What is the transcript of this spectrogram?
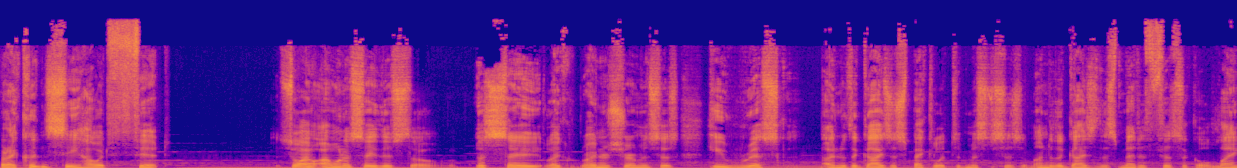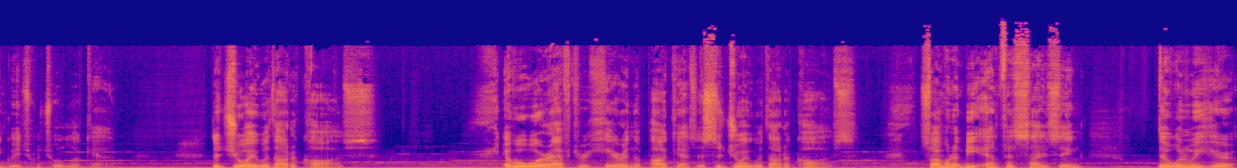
But I couldn't see how it fit. So I, I want to say this, though. Let's say, like Reiner Schürmann says, he risked under the guise of speculative mysticism, under the guise of this metaphysical language, which we'll look at, the joy without a cause. And what we're after here in the podcast is the joy without a cause. So I'm going to be emphasizing that when we hear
